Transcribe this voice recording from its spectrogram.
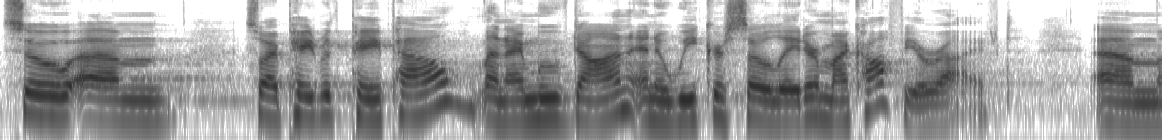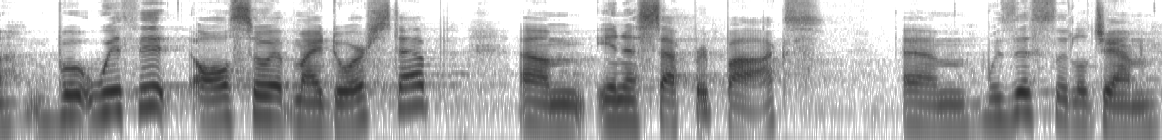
So um, so I paid with PayPal and I moved on and a week or so later my coffee arrived. Um, but with it also at my doorstep um, in a separate box um, was this little gem.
